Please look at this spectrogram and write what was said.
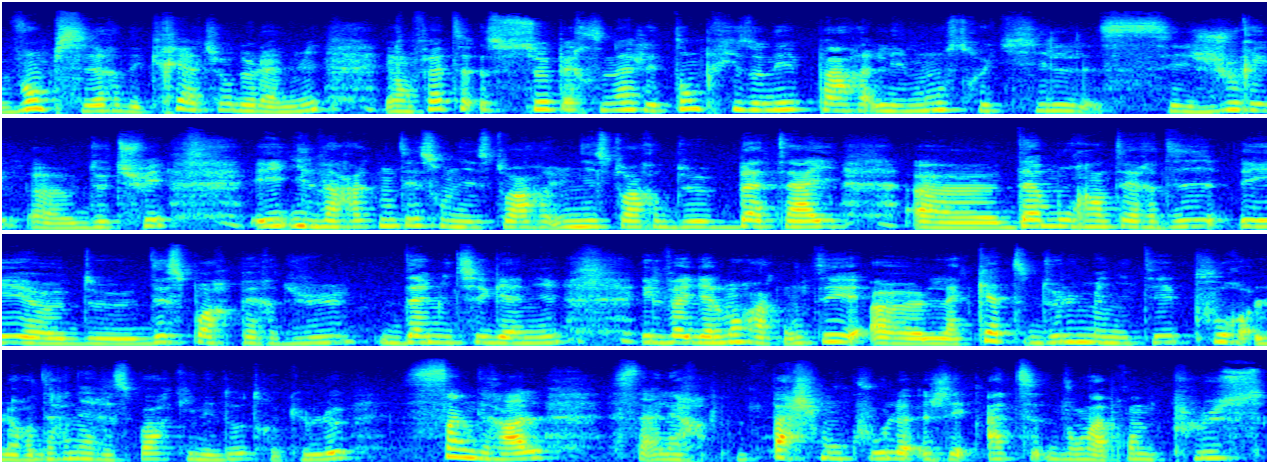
vampires, des créatures de la nuit. Et en fait, ce personnage est emprisonné par les monstres qu'il s'est juré de tuer, et il va raconter son histoire, une histoire de bataille, euh, d'amour interdit et euh, d'espoir perdu, d'amitié gagnée. Il va également raconter la quête de l'humanité pour leur dernier espoir qui n'est d'autre que le Saint Graal. Ça a l'air vachement cool, j'ai hâte d'en apprendre plus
